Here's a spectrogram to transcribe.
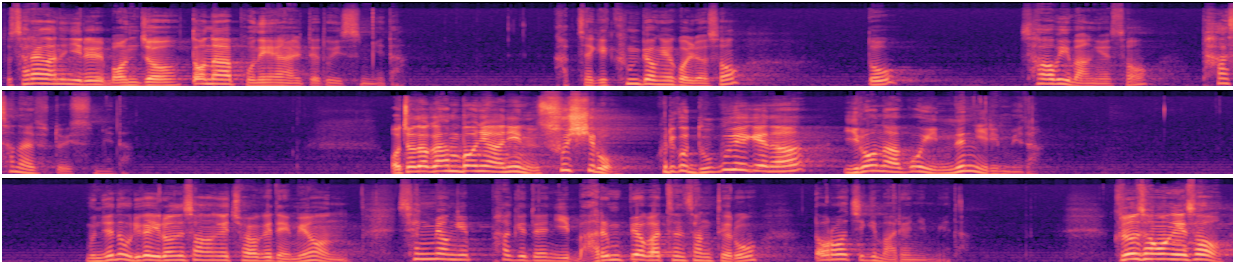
또 사랑하는 이를 먼저 떠나 보내야 할 때도 있습니다. 갑자기 큰 병에 걸려서 또 사업이 망해서 파산할 수도 있습니다. 어쩌다가 한 번이 아닌 수시로 그리고 누구에게나 일어나고 있는 일입니다. 문제는 우리가 이런 상황에 처하게 되면 생명이 파괴된 이 마른 뼈 같은 상태로 떨어지기 마련입니다. 그런 상황에서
